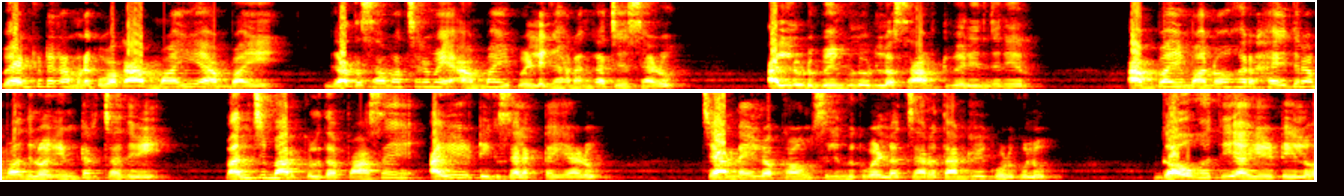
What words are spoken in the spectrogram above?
వెంకటరమణకు ఒక అమ్మాయి అబ్బాయి. గత సంవత్సరమే అమ్మాయి పెళ్ళి ఘనంగా చేశాడు. అల్లుడు బెంగళూరులో సాఫ్ట్వేర్ ఇంజనీర్. అబ్బాయి మనోహర్ హైదరాబాద్లో ఇంటర్ చదివి. మంచి మార్కులతో పాస్ అయి ఐఐటికి సెలెక్ట్ అయ్యాడు. చెన్నైలో కౌన్సిలింగ్కు వెళ్ళొచ్చారు తండ్రి కొడుకులు. గౌహతి ఐఐటిలో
